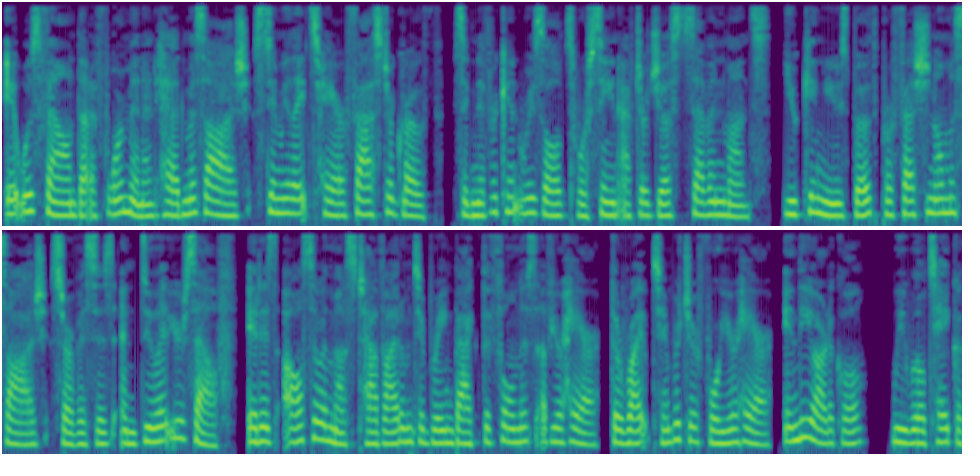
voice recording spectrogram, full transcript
it was found that a 4 minute head massage stimulates hair faster growth. Significant results were seen after just 7 months. You can use both professional massage services and do it yourself. It is also a must have item to bring back the fullness of your hair. The right temperature for your hair. In the article, we will take a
